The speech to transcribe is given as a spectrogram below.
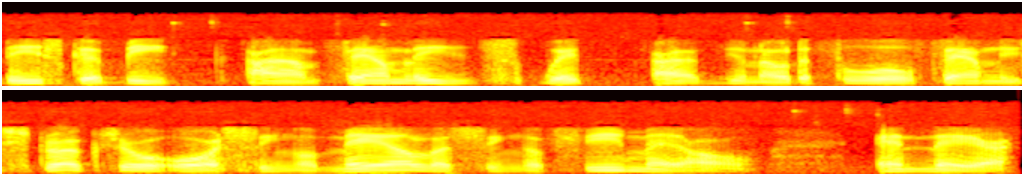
These could be um, families with, uh, you know, the full family structure, or a single male or single female in there.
